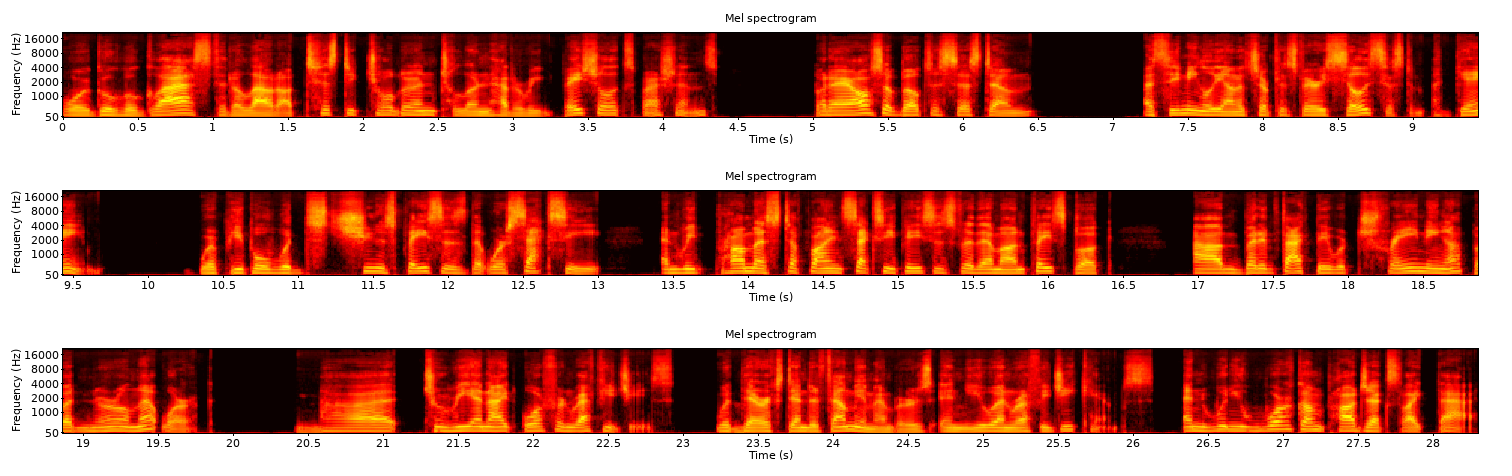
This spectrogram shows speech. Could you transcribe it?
for Google Glass that allowed autistic children to learn how to read facial expressions. But I also built a system, a seemingly on its surface very silly system, a game where people would choose faces that were sexy and we'd promise to find sexy faces for them on Facebook. Um, but in fact, they were training up a neural network mm-hmm. uh, to reunite orphan refugees with mm-hmm. their extended family members in UN refugee camps. And when you work on projects like that,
